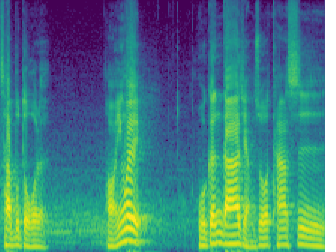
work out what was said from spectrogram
差不多了。好，因为我跟大家讲说，它是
